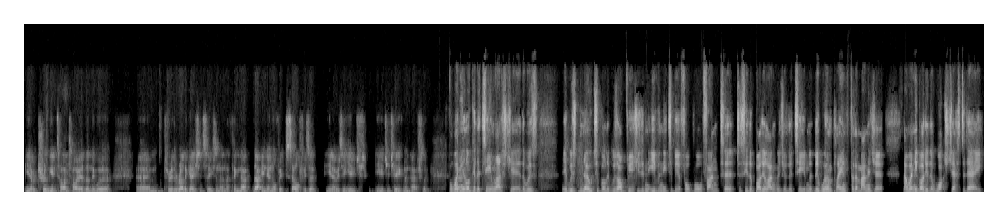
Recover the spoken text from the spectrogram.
you know, a trillion times higher than they were um, through the relegation season, and I think that that in and of itself is a you know is a huge huge achievement actually. But when you look um, at the team last year, there was it was notable. It was obvious. You didn't even need to be a football fan to, to see the body language of the team that they weren't playing for the manager. Now, anybody that watched yesterday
